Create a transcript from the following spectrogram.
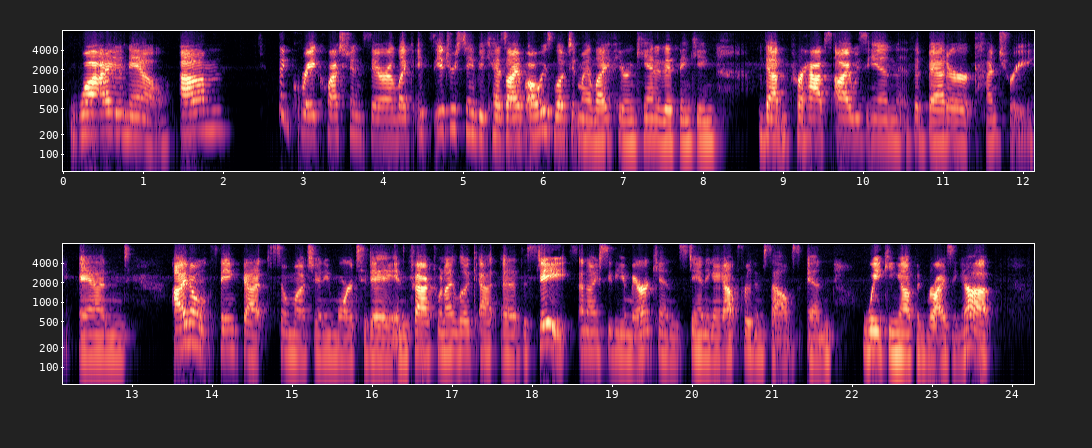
Why now? Um, a great question, Sarah. Like it's interesting because I've always looked at my life here in Canada thinking, that perhaps I was in the better country. And I don't think that so much anymore today. In fact, when I look at uh, the States and I see the Americans standing up for themselves and waking up and rising up,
